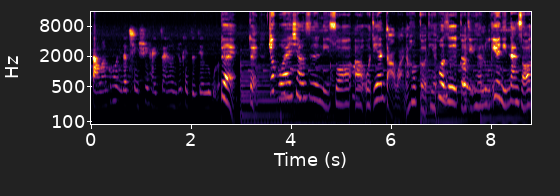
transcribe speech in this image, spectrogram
打完过后，你的情绪还在，然后你就可以直接录了。对对，就不会像是你说，呃，我今天打完，然后隔天或者是隔几天录，因为你那时候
